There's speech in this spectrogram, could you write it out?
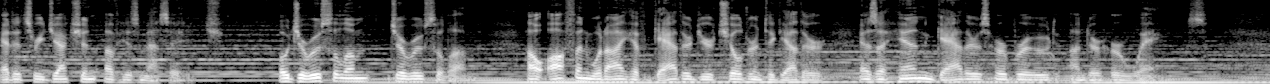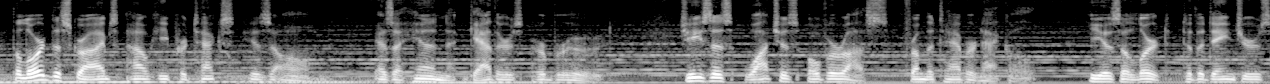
at its rejection of his message. O Jerusalem, Jerusalem, how often would I have gathered your children together as a hen gathers her brood under her wings? The Lord describes how he protects his own as a hen gathers her brood. Jesus watches over us from the tabernacle. He is alert to the dangers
